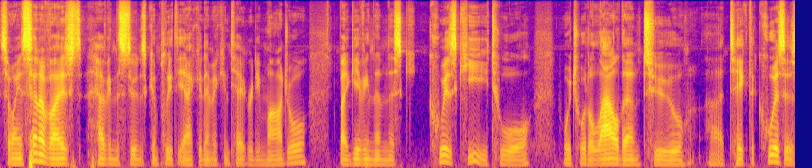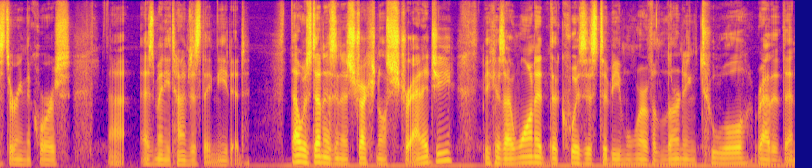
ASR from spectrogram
So I incentivized having the students complete the academic integrity module by giving them this quiz key tool which would allow them to uh, take the quizzes during the course uh, as many times as they needed. That was done as an instructional strategy because I wanted the quizzes to be more of a learning tool rather than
